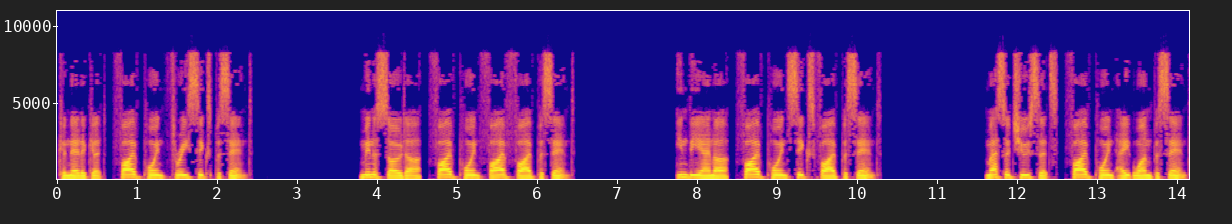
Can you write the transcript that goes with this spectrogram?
Connecticut 5.36% Minnesota 5.55% Indiana 5.65% Massachusetts 5.81%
